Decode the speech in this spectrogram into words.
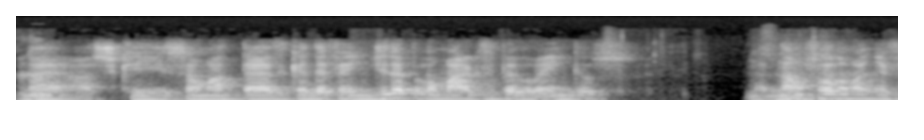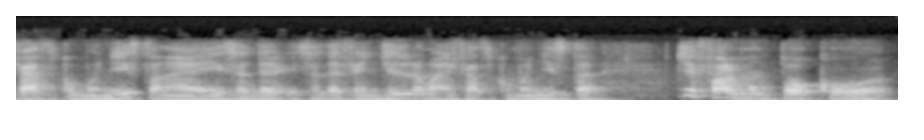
Uhum. Né? Acho que isso é uma tese que é defendida pelo Marx e pelo Engels, uhum. não só no Manifesto Comunista, né? isso, é de, isso é defendido no Manifesto Comunista de forma um pouco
